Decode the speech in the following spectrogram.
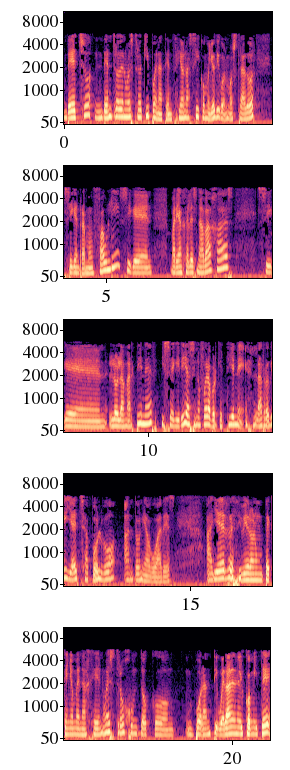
De hecho, dentro de nuestro equipo en atención, así como yo digo, en mostrador, siguen Ramón Fauli, siguen María Ángeles Navajas, siguen Lola Martínez y seguiría, si no fuera porque tiene la rodilla hecha polvo, Antonia Guades. Ayer recibieron un pequeño homenaje nuestro junto con, por antigüedad en el comité,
